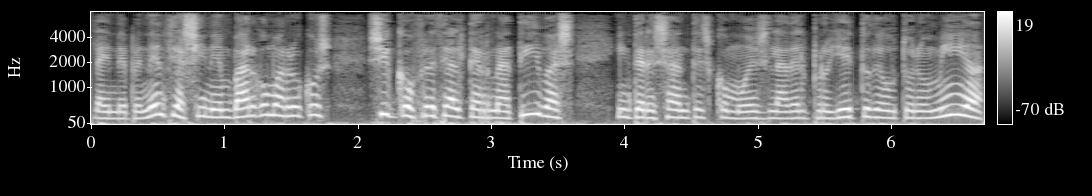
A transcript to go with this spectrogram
la independencia. Sin embargo, Marruecos sí que ofrece alternativas interesantes como es la del proyecto de autonomía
